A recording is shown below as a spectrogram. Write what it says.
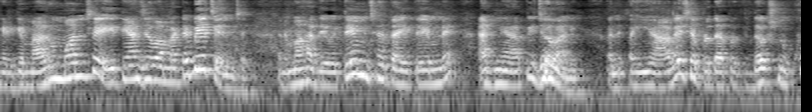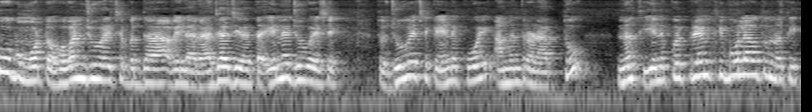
કારણ કે મારું મન છે એ ત્યાં જવા માટે બેચેન છે. અને મહાદેવે તેમ છતાંય તેમને આજ્ઞા આપી જવાની. અને અહીંયા આવે છે પ્રજાપતિ દક્ષનું ખૂબ મોટો હવન જુએ છે બધા આવેલા રાજા જે હતા એને જુએ છે. તો જુએ છે કે એને કોઈ આમંત્રણ આપતું નથી, એને કોઈ પ્રેમથી બોલાવતું નથી.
